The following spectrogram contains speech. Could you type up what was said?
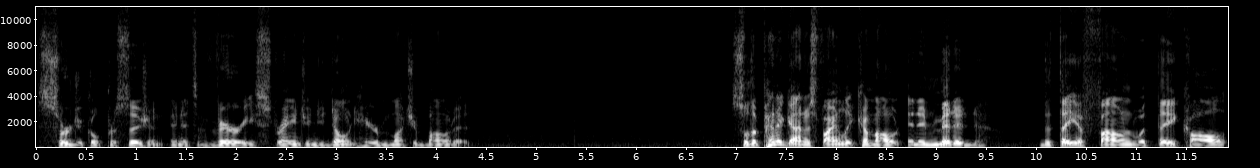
surgical precision, and it's very strange, and you don't hear much about it. So the Pentagon has finally come out and admitted that they have found what they call,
